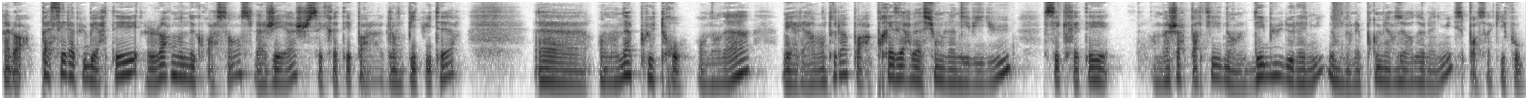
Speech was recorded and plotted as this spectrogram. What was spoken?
Alors, passé la puberté, l'hormone de croissance, la GH, sécrétée par la glande pituitaire, euh, on en a plus trop. On en a, mais elle est avant tout là pour la préservation de l'individu, sécrétée en majeure partie dans le début de la nuit, donc dans les premières heures de la nuit. C'est pour ça qu'il faut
